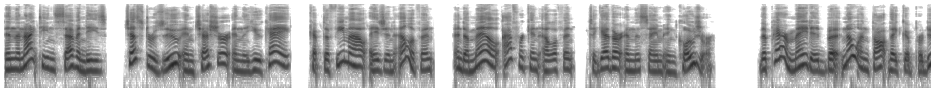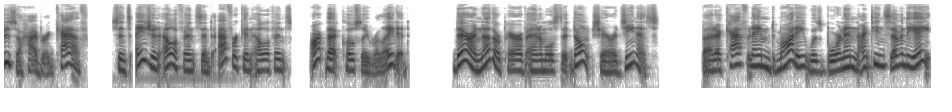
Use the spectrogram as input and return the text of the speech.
In the 1970s, Chester Zoo in Cheshire in the UK kept a female Asian elephant and a male African elephant together in the same enclosure. The pair mated, but no one thought they could produce a hybrid calf, since Asian elephants and African elephants aren't that closely related. They're another pair of animals that don't share a genus. But a calf named Maudie was born in 1978.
